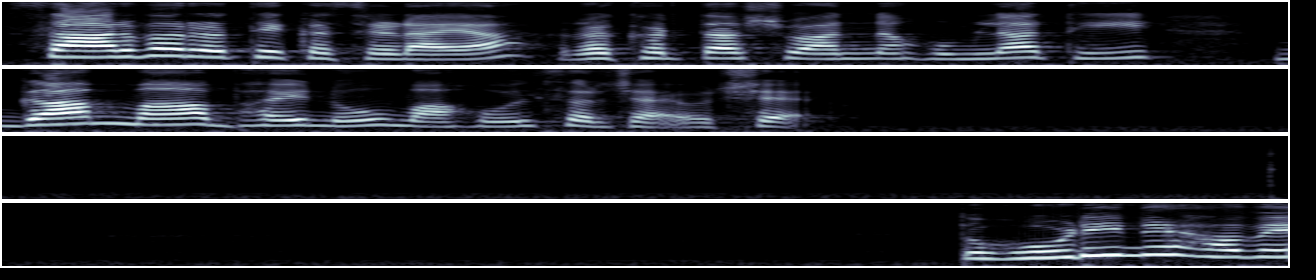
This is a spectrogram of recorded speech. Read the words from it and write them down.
સારવાર અર્થે ખસેડાયા. રખડતા શ્વાનના હુમલાથી ગામમાં ભયનો માહોલ સર્જાયો છે. તો હોળીને હવે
